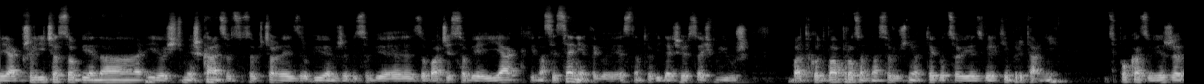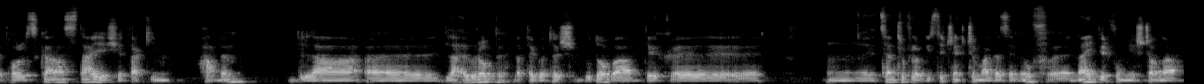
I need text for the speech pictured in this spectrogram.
Jak przeliczę sobie na ilość mieszkańców, co sobie wczoraj zrobiłem, żeby sobie zobaczyć sobie, jak nasycenie tego jest, no to widać, że jesteśmy już chyba tylko 2% nas różni od tego, co jest w Wielkiej Brytanii, co pokazuje, że Polska staje się takim hubem dla, e, dla Europy. Dlatego też budowa tych e, Mm, centrów logistycznych czy magazynów, e, najpierw umieszczona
